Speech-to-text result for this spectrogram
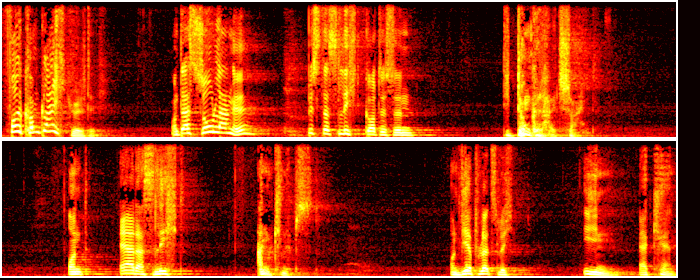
vollkommen gleichgültig. Und das so lange, bis das Licht Gottes in die Dunkelheit scheint. Und er das Licht anknipst. Und wir plötzlich ihn erkennen.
